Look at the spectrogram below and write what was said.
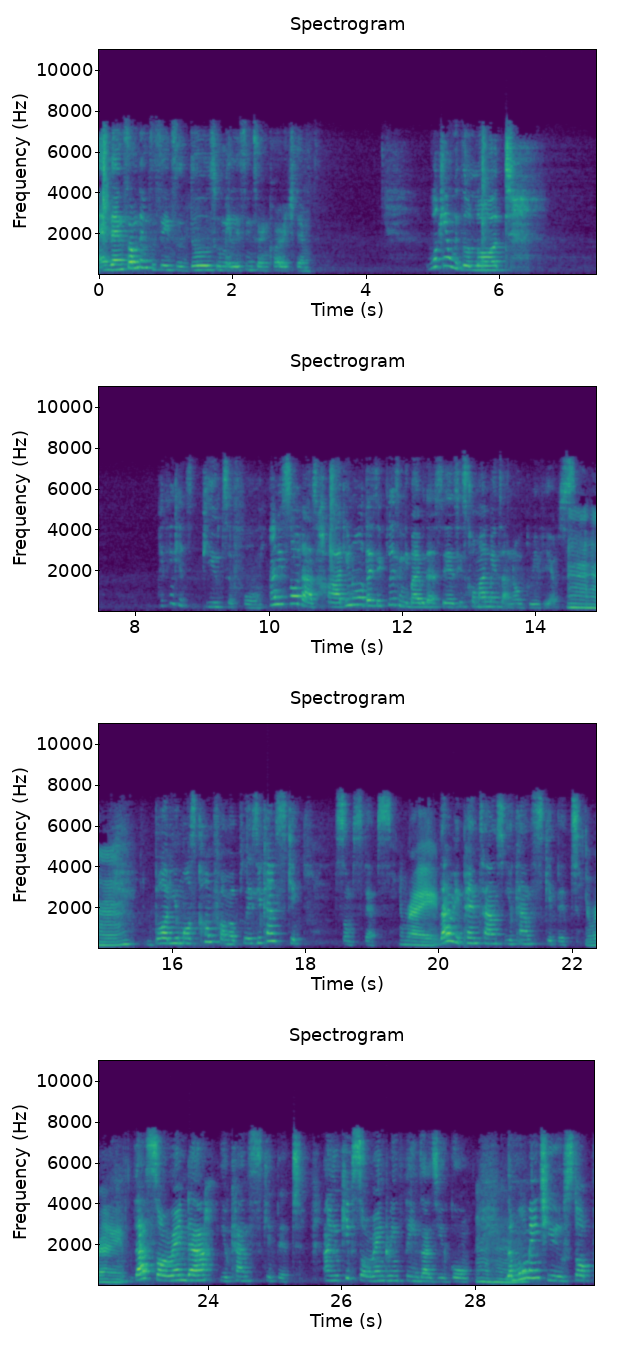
And then something to say to those who may listen to encourage them. Working with the Lord, I think it's beautiful and it's not as hard. You know, there's a place in the Bible that says His commandments are not grievous. Mm-hmm. But you must come from a place, you can't skip some steps. Right. That repentance, you can't skip it. Right. That surrender, you can't skip it. And you keep surrendering things as you go. Mm-hmm. The moment you stop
